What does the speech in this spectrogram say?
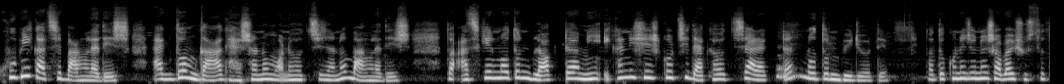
খুবই কাছে বাংলাদেশ। একদম গা ঘেঁষানো মনে হচ্ছে যেন বাংলাদেশ। তো আজকের মতন ব্লগটা আমি এখানেই শেষ করছি। দেখা হচ্ছে আর একটা নতুন ভিডিওতে। ততক্ষণের জন্য সবাই সুস্থ থাক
